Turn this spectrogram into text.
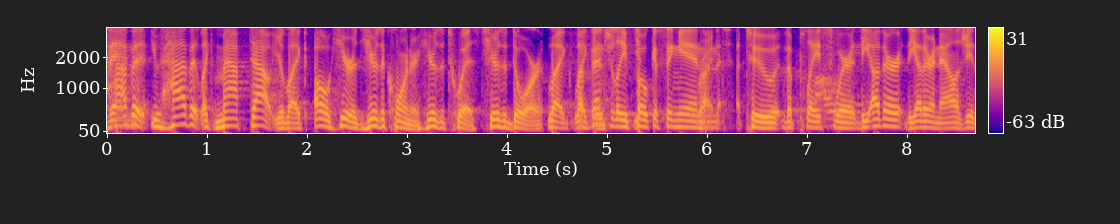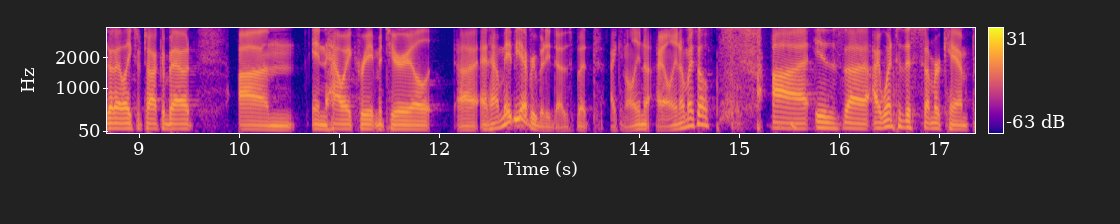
then have it you have it like mapped out you're like oh here here's a corner here's a twist here's a door like like eventually focusing in Right. to the place where the other the other analogy that I like to talk about um, in how I create material. Uh, and how maybe everybody does, but I can only know, I only know myself. Uh, is uh, I went to this summer camp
